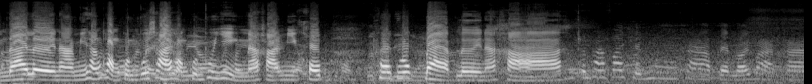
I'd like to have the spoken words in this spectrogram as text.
มได้เลยนะ มีทั้งของคุณผู้ชายของคุณผู้หญิงนะคะ มีครบทุกรูปแบบเลยนะคะเป็นผ้าฝ้ายเข็นมือค่ะแปดร้อยบาทค่ะ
